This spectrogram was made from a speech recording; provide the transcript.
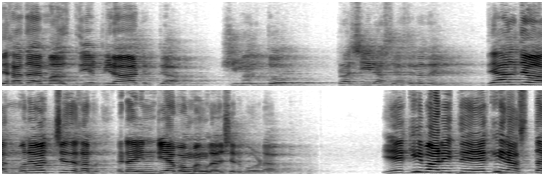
দেখা যায় মাছ দিয়ে বিরাট একটা সীমান্ত প্রাচীর আছে আছে না নাই? দেয়াল দেওয়াল মনে হচ্ছে দেখুন এটা ইন্ডিয়া এবং বাংলাদেশের বর্ডার একই বাড়িতে, একই রাস্তা,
